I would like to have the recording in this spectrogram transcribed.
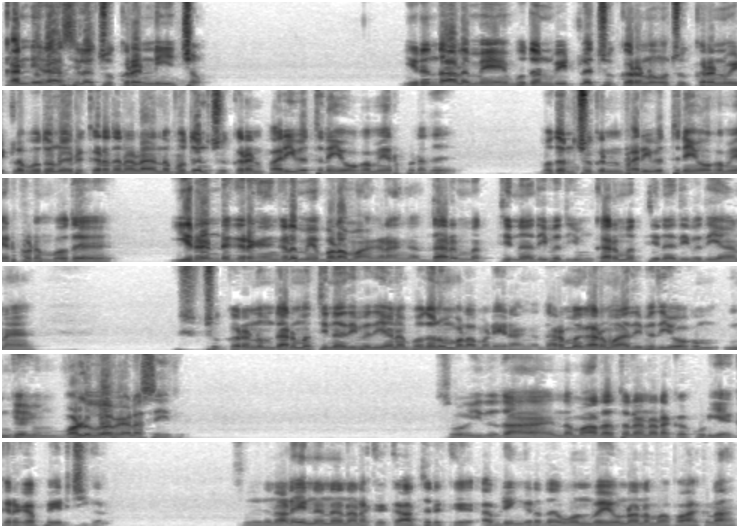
கன்னி ராசியில் சுக்கிரன் நீச்சம். இருந்தாலுமே புதன் வீட்டில் சுக்கிரனும் சுக்கிரன் வீட்டில் புதனும் இருக்கிறதுனால அந்த புதன் சுக்கரன் பரிவர்த்தனை யோகம் ஏற்படுது. புதன் சுக்கிரன் பரிவர்த்தனை யோகம் ஏற்படும் போது இரண்டு கிரகங்களுமே பலமாகிறாங்க. தர்மத்தின் அதிபதியும் கர்மத்தின் அதிபதியான சுக்கரனும் தர்மத்தின் அதிபதியான புதனும் பலமடைகிறாங்க தர்ம கர்மாதிபதி யோகம் இங்கேயும் வலுவாக வேலை செய்யுது. ஸோ இதுதான் இந்த மாதத்தில் நடக்கக்கூடிய கிரக பயிற்சிகள். ஸோ இதனால் என்னென்ன நடக்க காத்திருக்கு அப்படிங்கிறத ஒன் பை ஒன்னாக நம்ம பார்க்கலாம்.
